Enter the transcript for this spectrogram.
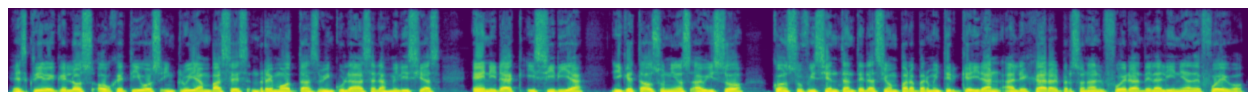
escribe que los objetivos incluían bases remotas vinculadas a las milicias en Irak y Siria y que Estados Unidos avisó con suficiente antelación para permitir que Irán alejara al personal fuera de la línea de fuego.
